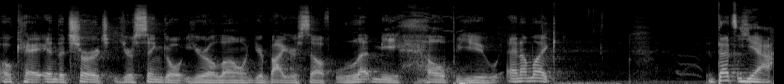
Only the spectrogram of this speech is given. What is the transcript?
okay, in the church, you're single, you're alone, you're by yourself. Let me help you. And I'm like, that's Yeah,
